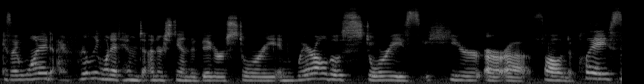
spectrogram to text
because I wanted, I really wanted him to understand the bigger story and where all those stories here or uh, fall into place,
